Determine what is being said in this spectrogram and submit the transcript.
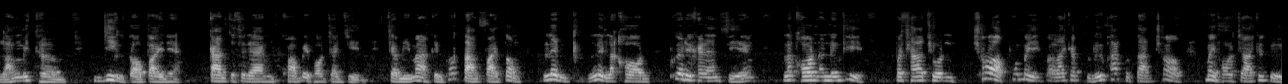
หลังมิเทอมยิ่งต่อไปเนี่ยการจะแสดงความไม่พอใจจีน จะมีมากขึ้นเพราะต่างฝ่ายต้องเล่นเล่นละครเพื่อได้คะแนนเสียง ละครอันหนึ่งที่ประชาชนชอบเพราะไม่อะไรครับหรือพรรคต่างๆ ชอบ ไม่พอใจก็คือ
